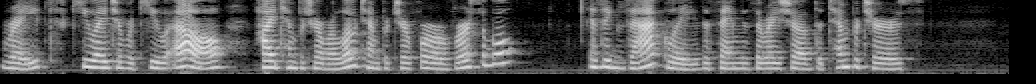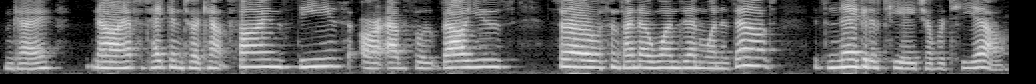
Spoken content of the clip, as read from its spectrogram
rates, QH over QL, high temperature over low temperature for a reversible, is exactly the same as the ratio of the temperatures. Okay, now I have to take into account signs. These are absolute values. So since I know one's in, one is out, it's negative TH over TL.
